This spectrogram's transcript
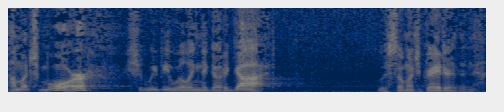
how much more should we be willing to go to God, who is so much greater than that?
